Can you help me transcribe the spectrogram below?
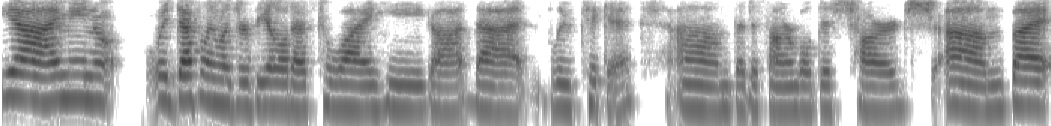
Yeah, I mean, it definitely was revealed as to why he got that blue ticket, um, the dishonorable discharge. Um, but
